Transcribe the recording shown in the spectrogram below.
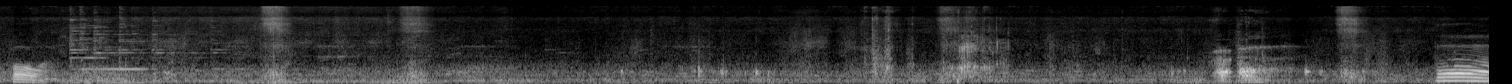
Couple ones. Oh,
